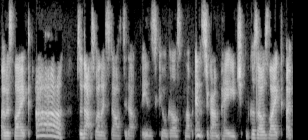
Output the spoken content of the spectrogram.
I was like, ah, so that's when I started up the Insecure Girls Club Instagram page because I was like, I,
